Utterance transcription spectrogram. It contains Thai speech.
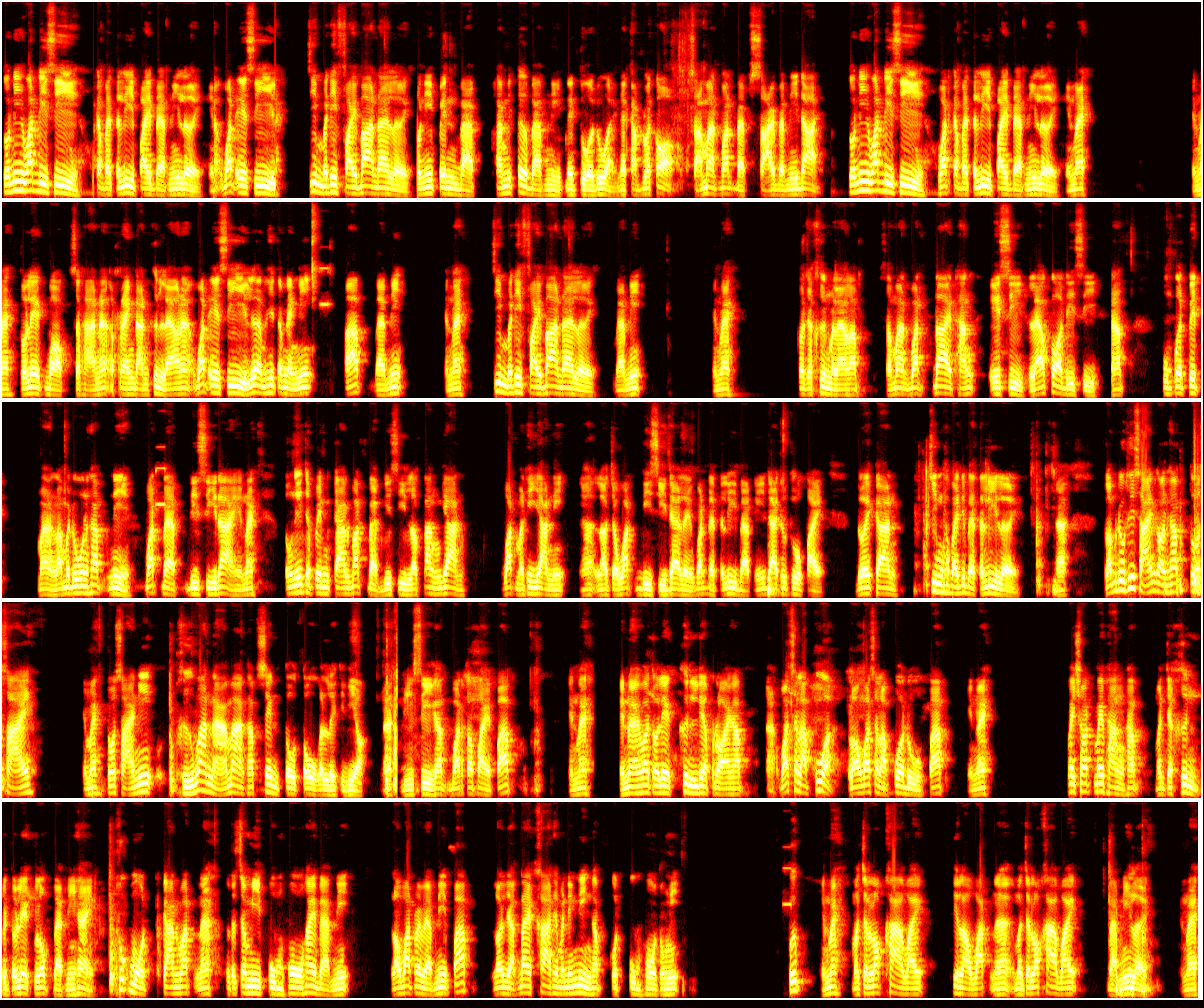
ตัวนี้วัด DC กับแบตเตอรี่ไปแบบนี้เลย วัด AC จิ้มไปที่ไฟบ้านได้เลย ตัวนี้เป็นแบบพารามิเตอร์แบบหนีบในตัวด้วยนะครับ แล้วก็สามารถวัดแบบสายแบบนี้ได้ ตัวนี้วัด DC วัดกับแบตเตอรี่ไปแบบนี้เลย เห็นไหม เห็นไหม ตัวเลขบอกสถานะแรงดันขึ้นแล้วนะ วัด AC เลื่อนไปที่ตำแหน่งนี้ ปั๊บ แบบนี้ เห็นไหม จิ้มไปที่ไฟบ้านได้เลย แบบนี้ เห็นไหม ก็จะขึ้นมาแล้วครับ สามารถวัดได้ทั้ง AC แล้วก็ DC นะครับ ปุ่มเปิดปิดมาเรามาดูนะครับ นี่วัดแบบ DC ได้เห็นไหมตรงนี้จะเป็นการวัดแบบ DC เราตั้งย่านวัดมาที่ย่านนี้นะเราจะวัด DC ได้เลยวัดแบตเตอรี่แบบนี้ได้ทั่วๆไป โดยการจิ้มเข้าไปที่แบตเตอรี่เลยนะเรามาดูที่สายก่อนครับ ตัวสายเห็นไหมตัวสายนี้ถือว่าหนามากครับ เส้นโตๆกันเลยทีเดียวนะ DC ครับวัดเข้าไปปั๊บเห็นไหมเห็นไหมว่าตัวเลขขึ้นเรียบร้อยครับอะวัดสลับขั้วลองวัดสลับขั้วดูปั๊บเห็นไหม ไม่ช็อตไม่พังครับ มันจะขึ้นเป็นตัวเลขลบแบบนี้ให้ ทุกโหมดการวัดนะเราจะมีปุ่มโฮให้แบบนี้ เราวัดไปแบบนี้ปั๊บเราอยากได้ค่าที่มันนิ่งๆครับ กดปุ่มโฮตรงนี้ปุ๊บเห็นไหมมันจะล็อกค่าไว้ที่เราวัดนะ มันจะล็อกค่าไว้แบบนี้เลยเห็นไหม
